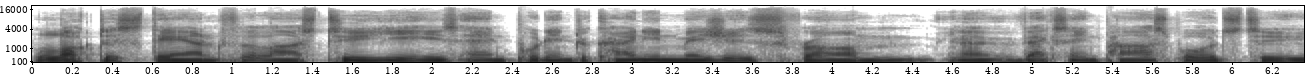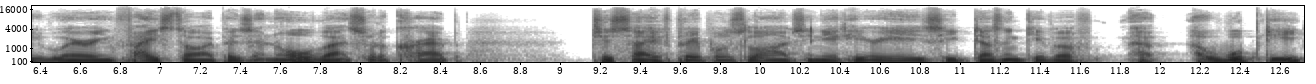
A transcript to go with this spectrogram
locked us down for the last two years and put in draconian measures from you know vaccine passports to wearing face diapers and all that sort of crap to save people's lives. And yet here he is. He doesn't give a, a, a whoopty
